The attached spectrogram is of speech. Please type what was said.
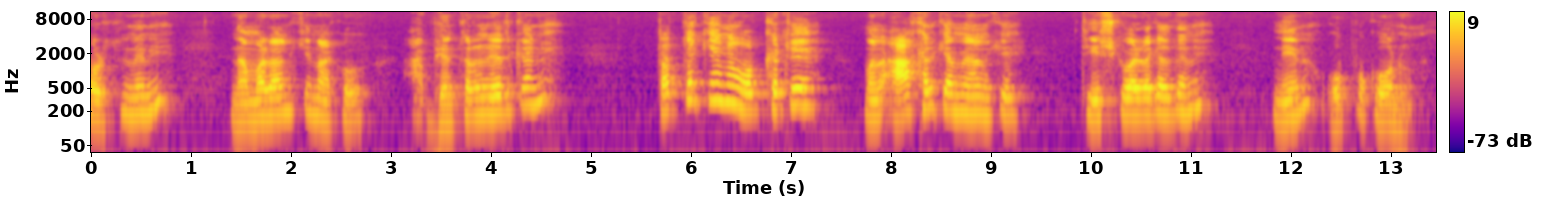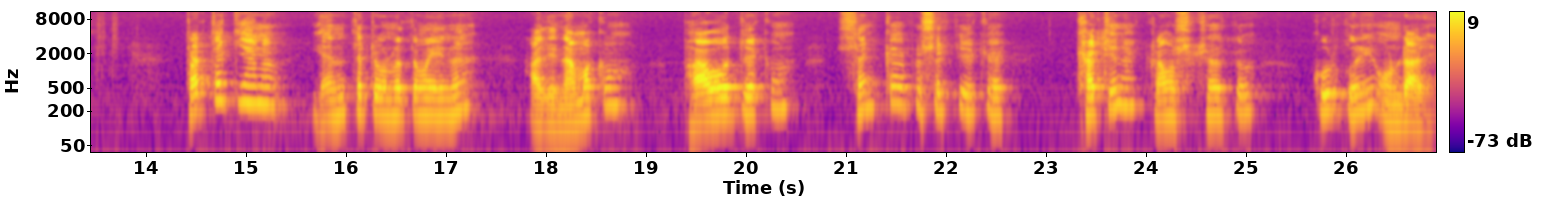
పడుతుందని నమ్మడానికి నాకు అభ్యంతరం లేదు కానీ తత్వజ్ఞానం ఒక్కటే మన ఆఖరి గమ్యానికి తీసుకువెళ్ళగలదని నేను ఒప్పుకోను. తత్వజ్ఞానం ఎంతటి ఉన్నతమైనా అది నమ్మకం భావోద్రేకం సంకల్ప శక్తి యొక్క కఠిన క్రమశిక్షణతో కూడుకొని ఉండాలి.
